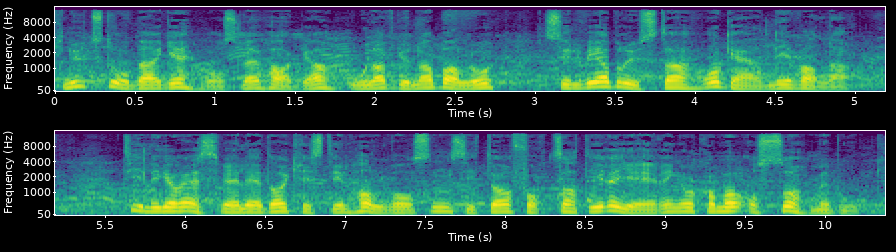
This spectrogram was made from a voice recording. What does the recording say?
Knut Storberget, Åslaug Haga, Olav Gunnar Ballo, Sylvia Brustad og Gerdli Valla. Tidligere SV-leder Kristin Halvorsen sitter fortsatt i regjering og kommer også med bok.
